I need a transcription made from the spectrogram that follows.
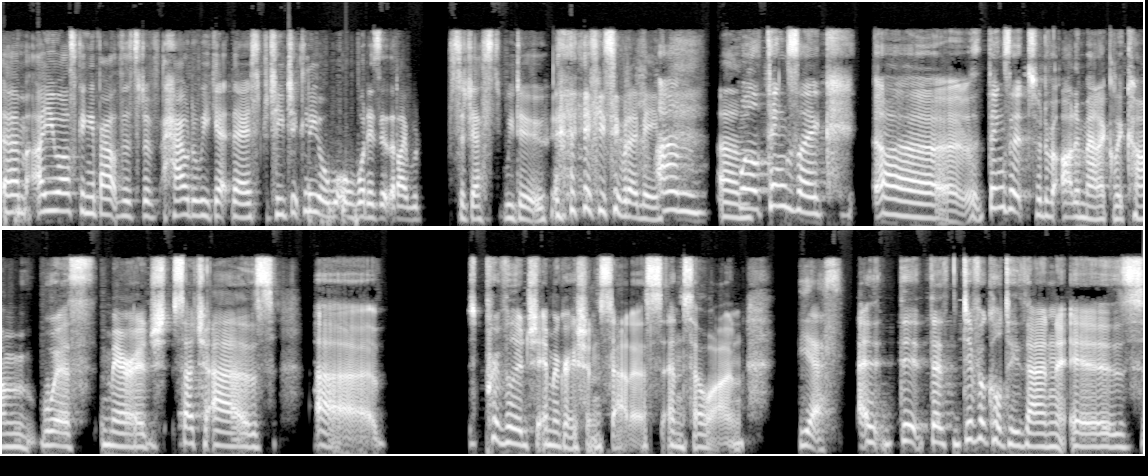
um, are you asking about the sort of how do we get there strategically, or, or what is it that I would suggest we do? if you see what I mean. Um, um, well, things like uh, things that sort of automatically come with marriage, such as uh, privileged immigration status and so on. Yes. Uh, the, the difficulty then is,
